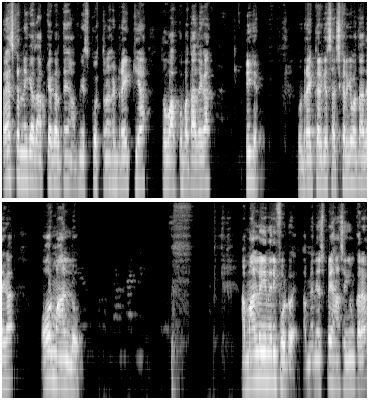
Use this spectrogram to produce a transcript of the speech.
प्रेस करने के बाद आप क्या करते हैं, आपने इसको इतना सा ड्रैग किया तो वो आपको बता देगा। ठीक है, वो ड्रैग करके सर्च करके बता देगा। और मान लो, अब मान लो ये मेरी फ़ोटो है। अब मैंने इस पर यहाँ से यूँ करा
